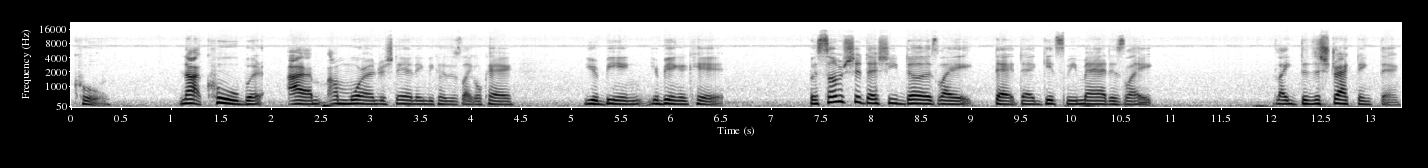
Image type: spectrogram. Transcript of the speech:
cool. Not cool, but I'm I'm more understanding because it's like okay, you're being you're being a kid. But some shit that she does like that that gets me mad is like like the distracting thing.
